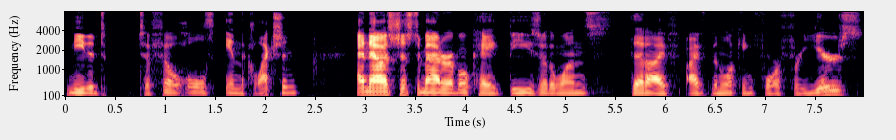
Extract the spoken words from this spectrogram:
needed to, to fill holes in the collection, and now it's just a matter of okay, these are the ones that I've I've been looking for for years,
